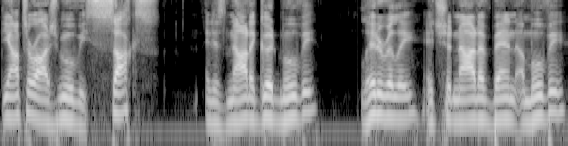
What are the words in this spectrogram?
the Entourage movie sucks. It is not a good movie. Literally, it should not have been a movie.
